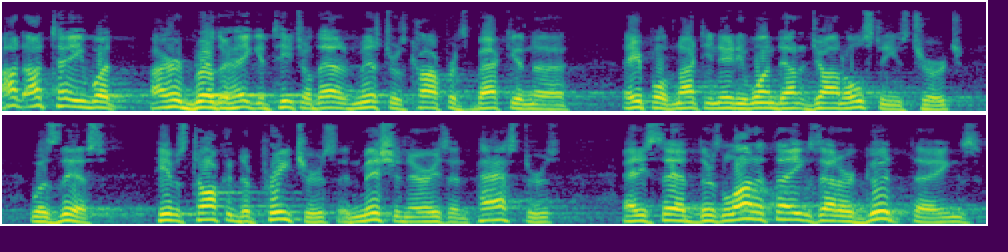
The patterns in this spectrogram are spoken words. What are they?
I'll, I'll tell you what I heard Brother Hagin teach on that at ministers conference back in uh, April of 1981 down at John Osteen's church. Was this? He was talking to preachers and missionaries and pastors, and he said, "There's a lot of things that are good things."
